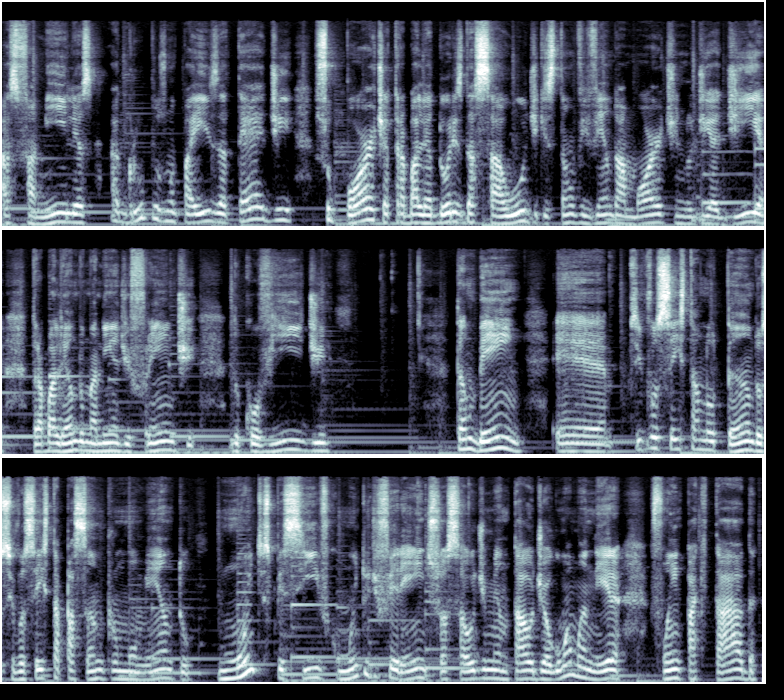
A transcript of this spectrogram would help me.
as famílias. Há grupos no país até de suporte a trabalhadores da saúde que estão vivendo a morte no dia a dia, trabalhando na linha de frente do Covid. Também, é, se você está notando, se você está passando por um momento muito específico, muito diferente, sua saúde mental de alguma maneira foi impactada,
